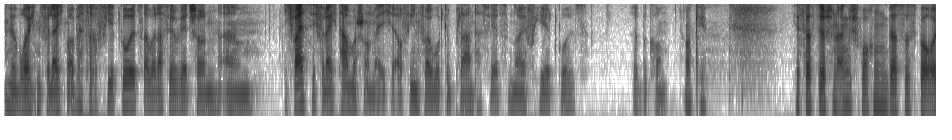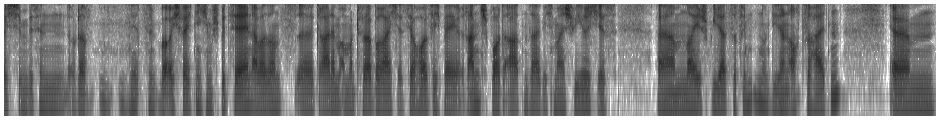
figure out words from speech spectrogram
wir bräuchten vielleicht mal bessere Field Goals, aber dafür wird schon, ähm, ich weiß nicht, vielleicht haben wir schon welche. Auf jeden Fall wurde geplant, dass wir jetzt neue Field Goals äh, bekommen. Okay. Jetzt hast du ja schon angesprochen, dass es bei euch ein bisschen, oder jetzt bei euch vielleicht nicht im Speziellen, aber sonst äh, gerade im Amateurbereich ist ja häufig bei Randsportarten, sage ich mal, schwierig ist, ähm, neue Spieler zu finden und die dann auch zu halten. Ähm,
